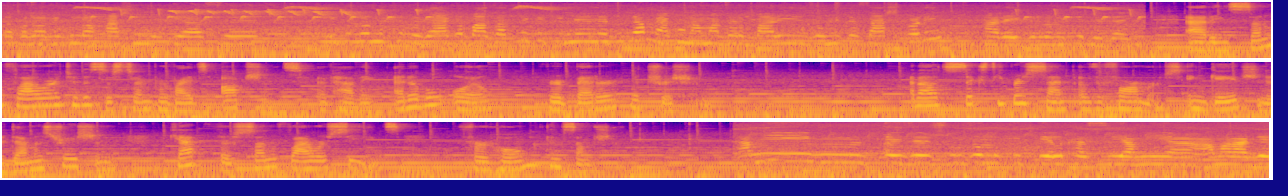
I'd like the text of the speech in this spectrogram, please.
তারপরে অনেকগুলো হাঁস মুরগি আছে এগুলো খেতে যাই আগে বাজার থেকে কিনে এনে দিতাম এখন আমাদের বাড়ি জমিতে চাষ করি আর এইগুলো খেতে যাই Adding sunflower to the system provides options of having edible oil for better nutrition. About 60% of the farmers engaged in the demonstration kept their sunflower seeds for home consumption. তেল খাচ্ছি আমি আমার আগে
